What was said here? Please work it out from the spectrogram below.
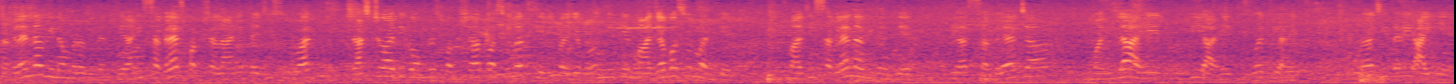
सगळ्यांना विनम्र विनंती आहे आणि सगळ्याच पक्षाला आणि त्याची सुरुवात राष्ट्रवादी काँग्रेस पक्षापासूनच केली पाहिजे म्हणून मी ते माझ्यापासून म्हणते. माझी सगळ्यांना विनंती आहे की ह्या सगळ्याच्या महिला आहेत मुली आहेत युवती आहेत कुणाची तरी आई आहे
